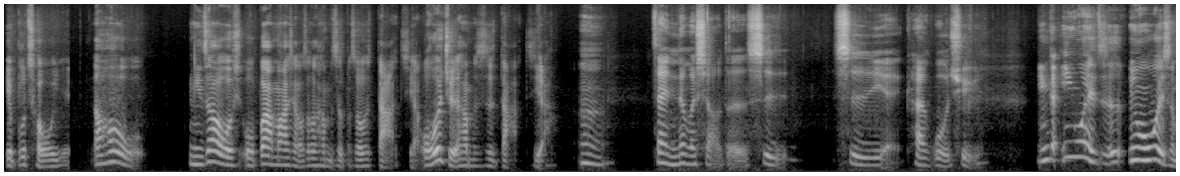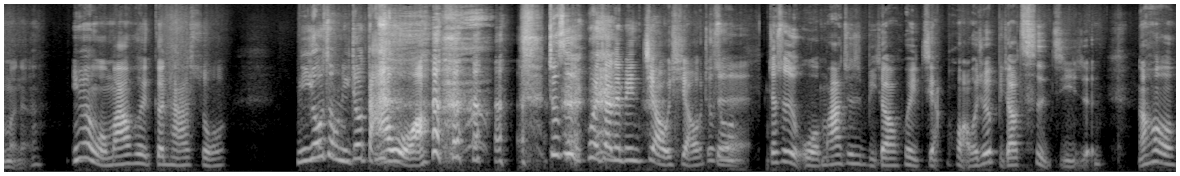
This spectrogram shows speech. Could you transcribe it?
也不抽烟。然后我你知道我我爸妈小时候他们什么时候打架？我会觉得他们是打架，嗯，在你那么小的视视野看过去，应该因为这因为为什么呢？因为我妈会跟他说：“你有种你就打我啊！”就是会在那边叫嚣，就说就是我妈就是比较会讲话，我觉得比较刺激人。然后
